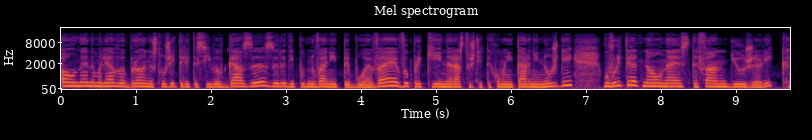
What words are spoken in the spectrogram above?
ООН намалява броя на служителите си в Газа заради подновените боеве, въпреки нарастващите хуманитарни нужди. Говорителят на ООН Стефан Дюжарик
